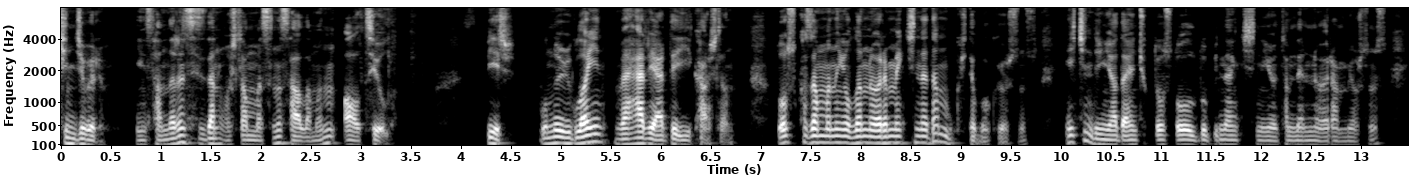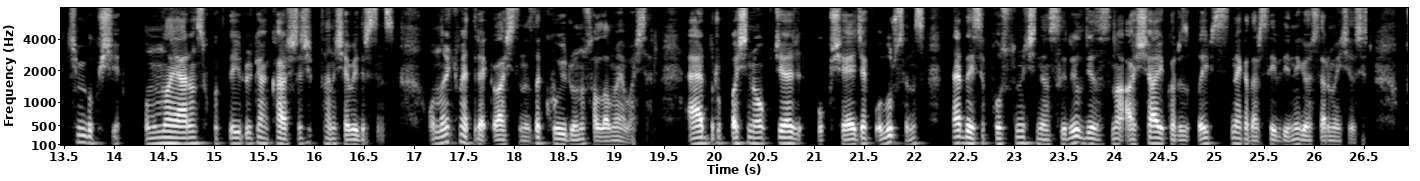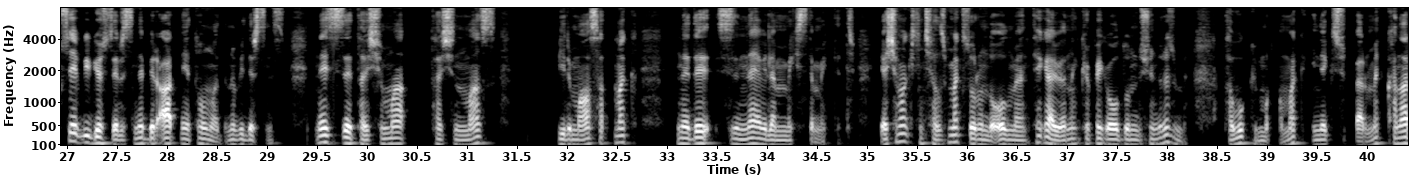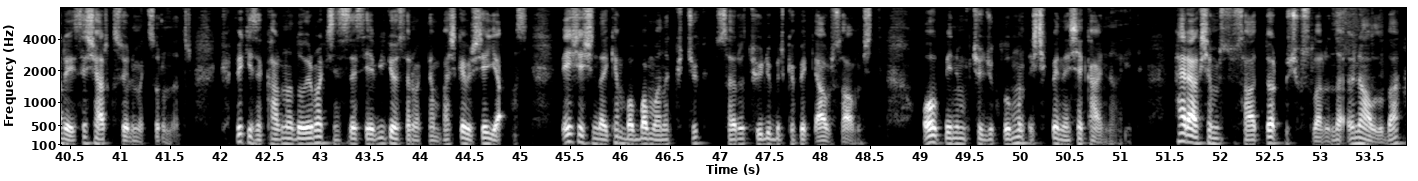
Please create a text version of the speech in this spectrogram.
İkinci bölüm. İnsanların sizden hoşlanmasını sağlamanın 6 yolu. 1. Bunu uygulayın ve her yerde iyi karşılanın. Dost kazanmanın yollarını öğrenmek için neden bu kitabı okuyorsunuz? Niçin dünyada en çok dostu olduğu bilinen kişinin yöntemlerini öğrenmiyorsunuz? Kim bu kişi? Onunla yarın sokakta yürürken karşılaşıp tanışabilirsiniz. Ona 3 metre yaklaştığınızda kuyruğunu sallamaya başlar. Eğer durup başını okşaya- okşayacak olursanız neredeyse postun içinden sıyrılcasına aşağı yukarı zıplayıp sizi ne kadar sevdiğini göstermeye çalışır. Bu sevgi gösterisinde bir art niyet olmadığını bilirsiniz. Ne size taşıma taşınmaz bir mal satmak ne de sizinle evlenmek istemektedir. Yaşamak için çalışmak zorunda olmayan tek hayvanın köpek olduğunu düşündünüz mü? Tavuk yumurtlamak, inek süt vermek, kanarya ise şarkı söylemek zorundadır. Köpek ise karnını doyurmak için size sevgi göstermekten başka bir şey yapmaz. 5 yaşındayken babam bana küçük, sarı tüylü bir köpek yavrusu almıştı. O benim çocukluğumun ışık ve neşe kaynağıydı. Her akşamüstü saat dört buçuk sularında ön avluda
